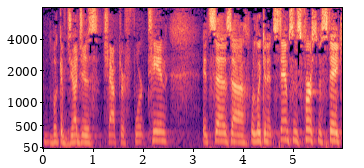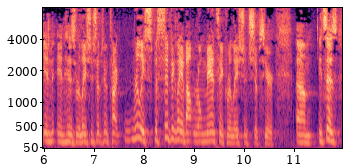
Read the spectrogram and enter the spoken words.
Book of Judges, chapter 14 it says uh, we're looking at Samson's first mistake in, in his relationships. I'm going to talk really specifically about romantic relationships here. Um, it says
